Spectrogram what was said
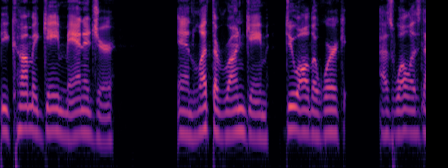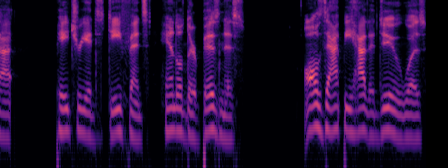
become a game manager and let the run game do all the work as well as that Patriots defense handled their business. All Zappe had to do was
